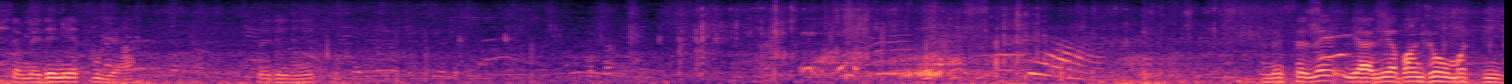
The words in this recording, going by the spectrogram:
İşte medeniyet bu ya. Medeniyet bu. Mesele yerli yabancı olmak değil.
